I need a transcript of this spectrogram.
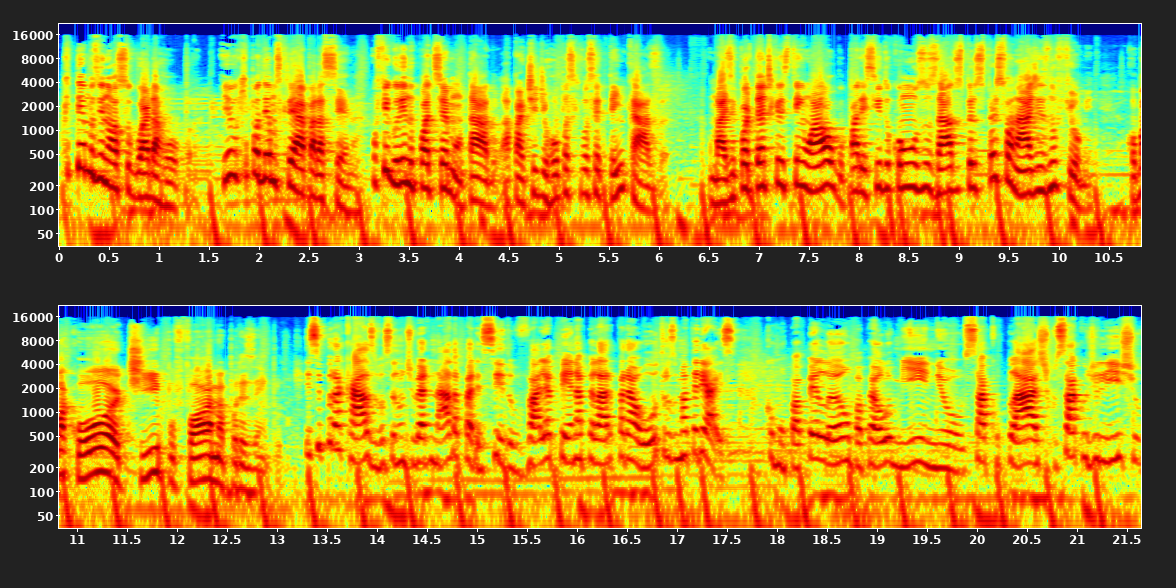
O que temos em nosso guarda-roupa? E o que podemos criar para a cena? O figurino pode ser montado a partir de roupas que você tem em casa. O mais importante é que eles tenham algo parecido com os usados pelos personagens no filme, como a cor, tipo, forma, por exemplo. E se por acaso você não tiver nada parecido, vale a pena apelar para outros materiais, como papelão, papel alumínio, saco plástico, saco de lixo,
